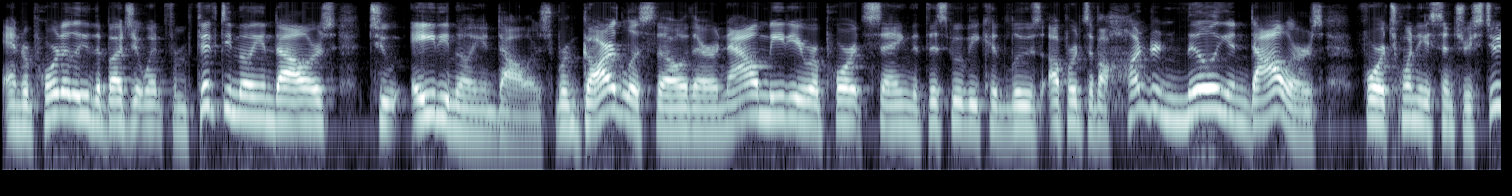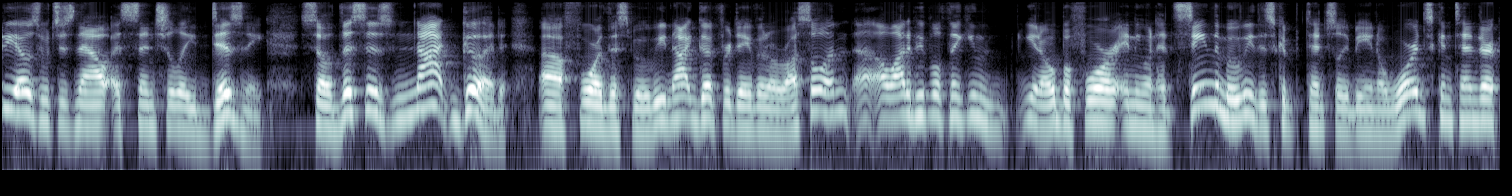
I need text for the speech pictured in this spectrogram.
And reportedly, the budget went from $50 million to $80 million. Regardless, though, there are now media reports saying that this movie could lose upwards of $100 million for 20th Century Studios, which is now essentially Disney. So this is not good uh, for this movie, not good for David O. Russell. And a lot of people thinking, you know, before anyone had seen the movie, this could potentially be an awards contender.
